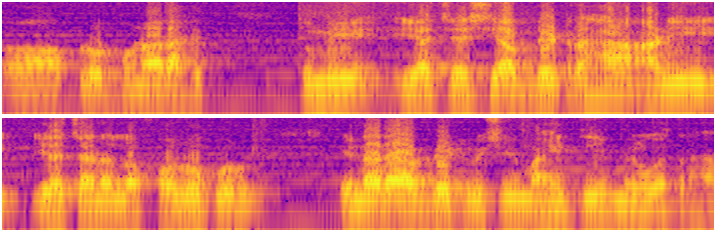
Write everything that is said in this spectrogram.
अपलोड होणार आहेत. तुम्ही याच्याशी अपडेट राहा आणि या चॅनलला फॉलो करून येणाऱ्या अपडेटविषयी माहिती मिळवत राहा.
